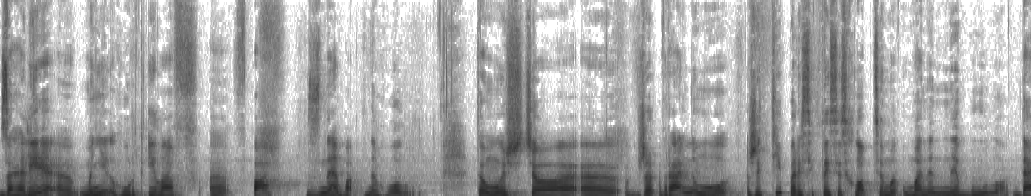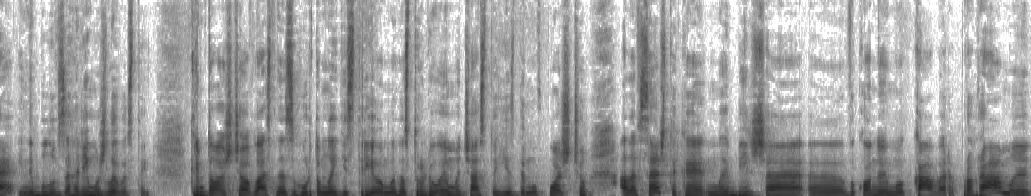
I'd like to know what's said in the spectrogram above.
взагалі е, мені гурт Ілав е, впав з неба на голову. Тому що е, в реальному житті пересіктися з хлопцями у мене не було де і не було взагалі можливостей. Крім того, що власне з гуртом Trio ми гастролюємо, часто їздимо в Польщу, але все ж таки ми більше е, виконуємо кавер-програми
